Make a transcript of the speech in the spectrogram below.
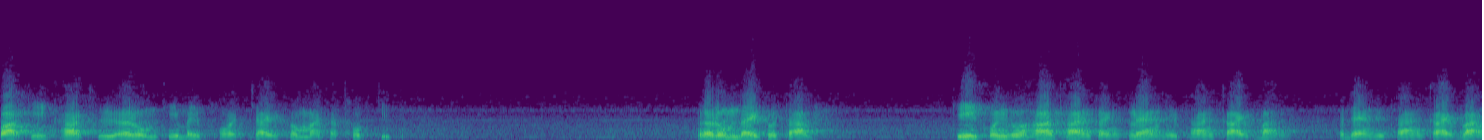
ปฏิฆะคืออารมณ์ที่ไม่พอใจเข้ามากระทบจิต อารมณ์ใดก็ตาม ที่คนก็หาทางแกล้งแกล้งในทางกายบ้าง แสดงในทางกายบ้าง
